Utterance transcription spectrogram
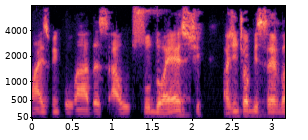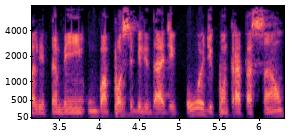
mais vinculadas ao sudoeste, a gente observa ali também uma possibilidade boa de contratação,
